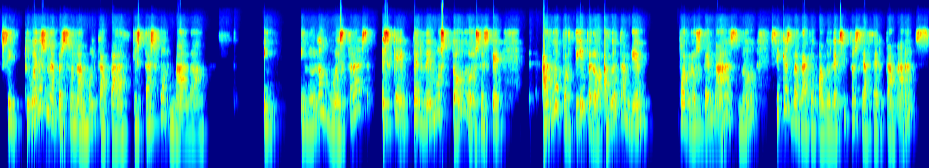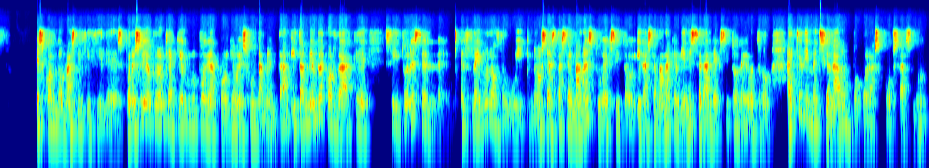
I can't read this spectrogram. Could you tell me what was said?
Si tú eres una persona muy capaz, que estás formada, y, y no lo muestras, es que perdemos todos. Es que hazlo por ti, pero hazlo también por los demás, ¿no? Sí que es verdad que cuando el éxito se acerca más, es cuando más difícil es. Por eso yo creo que aquí el grupo de apoyo es fundamental. Y también recordar que si tú eres el, el, flavor of the week, ¿no? O sea, esta semana es tu éxito y la semana que viene será el éxito de otro. Hay que dimensionar un poco las cosas, ¿no?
